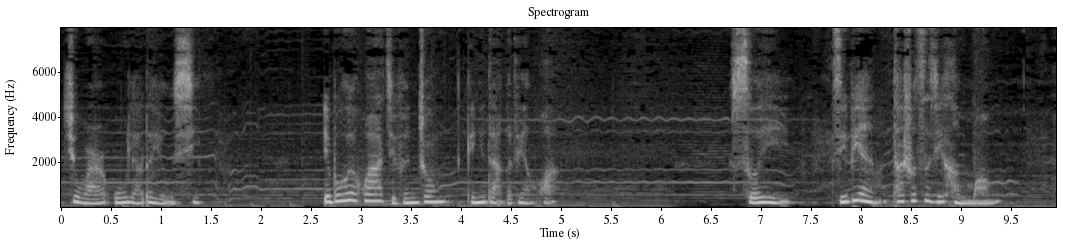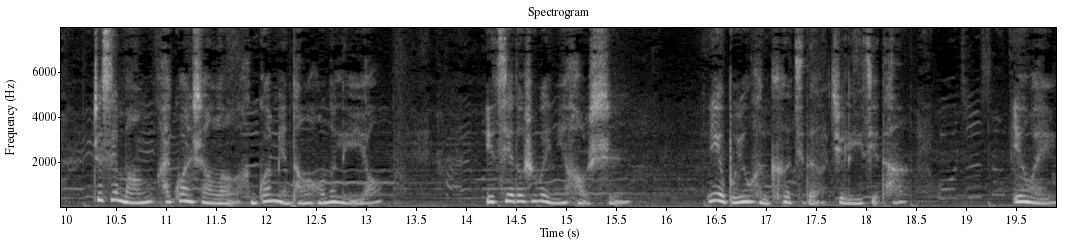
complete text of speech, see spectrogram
去玩无聊的游戏，也不会花几分钟给你打个电话。所以，即便他说自己很忙，这些忙还冠上了很冠冕堂皇的理由，一切都是为你好时。你也不用很客气的去理解他因为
